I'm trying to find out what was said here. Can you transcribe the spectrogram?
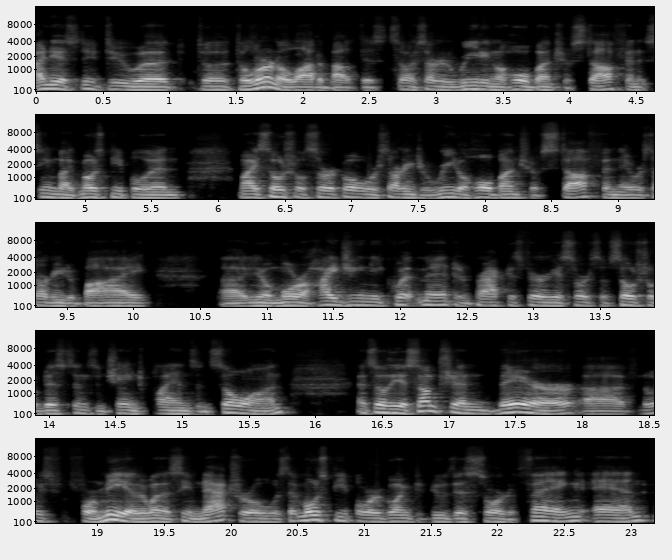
I just need to, to to learn a lot about this. So I started reading a whole bunch of stuff, and it seemed like most people in my social circle were starting to read a whole bunch of stuff, and they were starting to buy uh, you know, more hygiene equipment and practice various sorts of social distance and change plans and so on. And so the assumption there, uh, at least for me, the one that seemed natural, was that most people are going to do this sort of thing. And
